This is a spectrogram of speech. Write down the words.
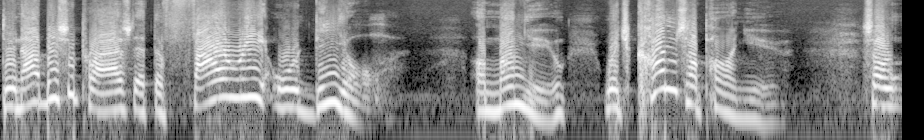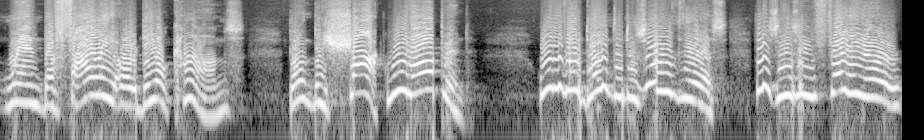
do not be surprised at the fiery ordeal among you which comes upon you. So when the fiery ordeal comes, don't be shocked. What happened? What have I done to deserve this? This isn't fair.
